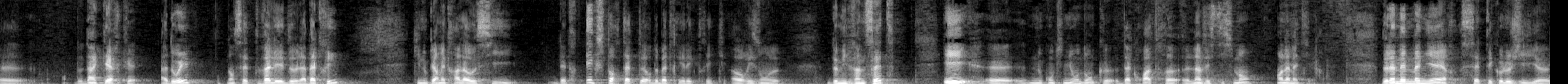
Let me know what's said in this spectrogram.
euh, de Dunkerque à Douai, dans cette vallée de la batterie, qui nous permettra là aussi d'être exportateur de batteries électriques à horizon 2027. Et nous continuons donc d'accroître l'investissement en la matière. De la même manière, cette écologie euh,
